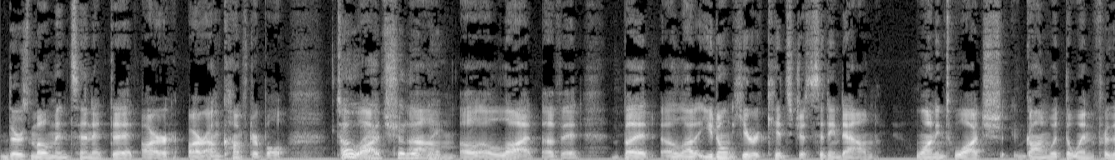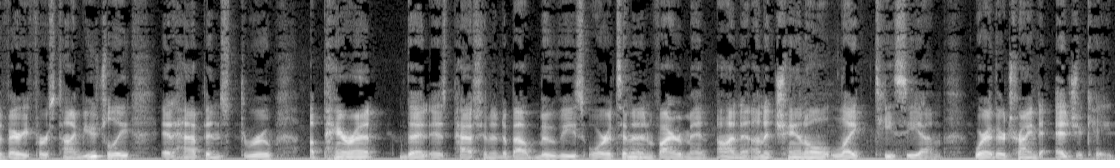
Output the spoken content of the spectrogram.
there's moments in it that are are uncomfortable to Oh, watch. absolutely. Um, a, a lot of it, but a lot you don't hear kids just sitting down wanting to watch Gone with the Wind for the very first time. Usually, it happens through a parent that is passionate about movies, or it's in an environment on on a channel like TCM where they're trying to educate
